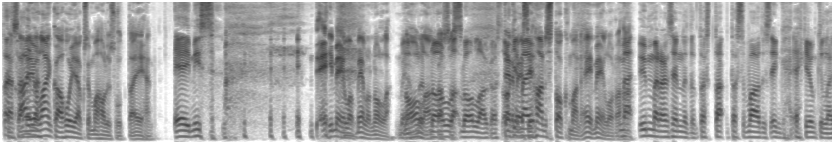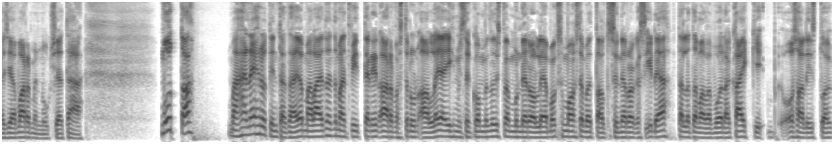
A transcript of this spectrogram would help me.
Tässä aina... ei ole lainkaan huijauksen mahdollisuutta, eihän. Ei missä. Ei, meillä on, meillä on nolla. Meillä nolla on nolla, nolla on kassassa. Terveisiä mä- Hans Stockman. Ei meillä ole rahaa. Mä ymmärrän sen, että tästä, tässä vaatisi ehkä jonkinlaisia varmennuksia tämä. Mutta mähän ehdotin tätä ja mä laitoin tämän Twitterin arvostelun alle ja ihmisten kommentoivat tämän mun nerolle ja maksan mä sitä mieltä, että nerokas idea. Tällä tavalla voidaan kaikki osallistua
